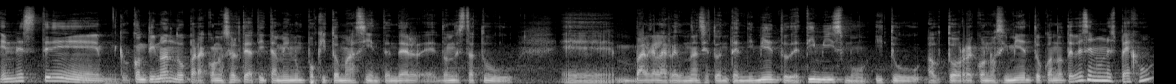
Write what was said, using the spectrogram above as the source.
en este, continuando para conocerte a ti también un poquito más y entender eh, dónde está tu, eh, valga la redundancia, tu entendimiento de ti mismo y tu autorreconocimiento. Cuando te ves en un espejo,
